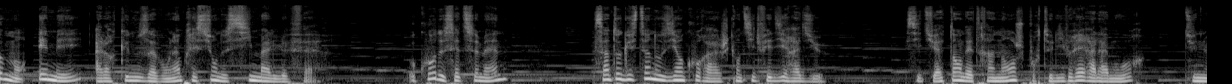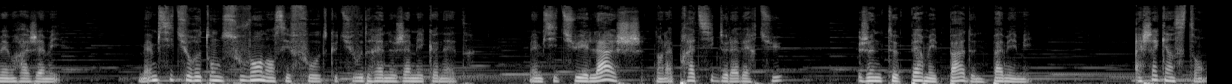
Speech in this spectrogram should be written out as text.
Comment aimer alors que nous avons l'impression de si mal le faire Au cours de cette semaine, Saint Augustin nous y encourage quand il fait dire à Dieu Si tu attends d'être un ange pour te livrer à l'amour, tu ne m'aimeras jamais. Même si tu retombes souvent dans ces fautes que tu voudrais ne jamais connaître, même si tu es lâche dans la pratique de la vertu, je ne te permets pas de ne pas m'aimer. À chaque instant,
